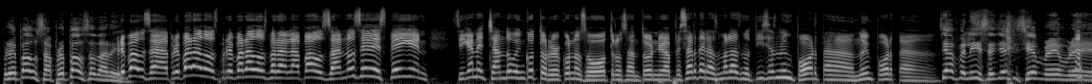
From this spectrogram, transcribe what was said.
Prepausa, prepausa, Dari. Prepausa, preparados, preparados para la pausa. No se despeguen. Sigan echando buen cotorreo con nosotros, Antonio. A pesar de las malas noticias, no importa, no importa. Sean felices, ya es diciembre, hombre.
